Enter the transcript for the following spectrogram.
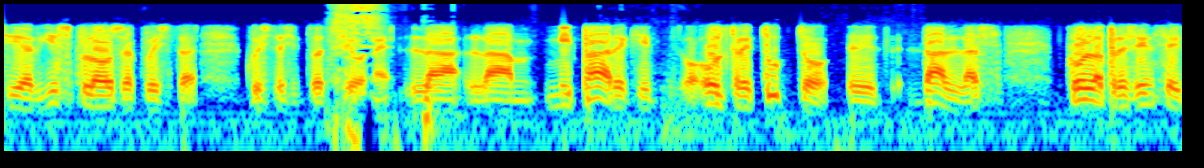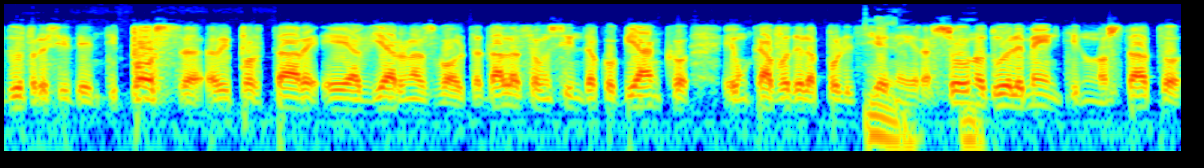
sia riesplosa questa, questa situazione. La, la, mi pare che oltretutto eh, Dallas con la presenza dei due presidenti possa riportare e avviare una svolta. Dallas ha un sindaco bianco e un capo della polizia nera. Sono due elementi in uno Stato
